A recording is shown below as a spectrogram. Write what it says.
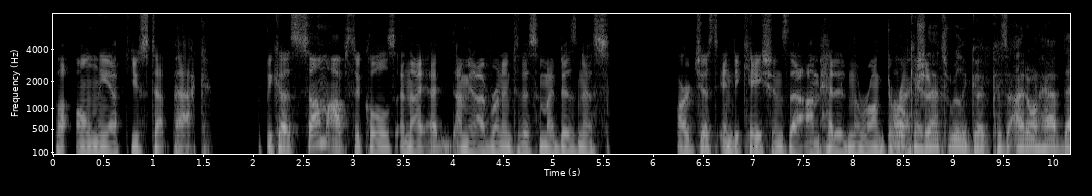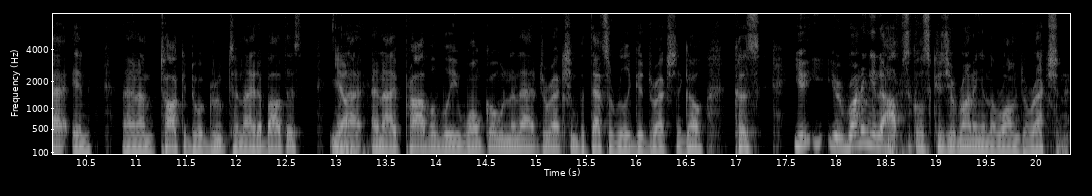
but only after you step back, because some obstacles, and I, I, I mean, I've run into this in my business, are just indications that I'm headed in the wrong direction. Okay, that's really good because I don't have that in, and I'm talking to a group tonight about this. Yeah. and I, and I probably won't go into that direction, but that's a really good direction to go because you you're running into obstacles because you're running in the wrong direction.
